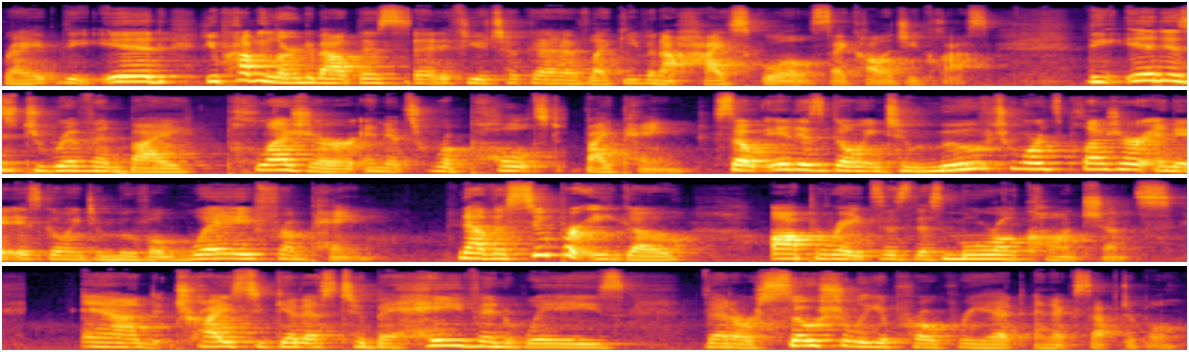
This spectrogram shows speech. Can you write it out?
right? The id, you probably learned about this if you took a like even a high school psychology class. The id is driven by pleasure and it's repulsed by pain. So it is going to move towards pleasure and it is going to move away from pain. Now, the superego operates as this moral conscience and tries to get us to behave in ways that are socially appropriate and acceptable.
